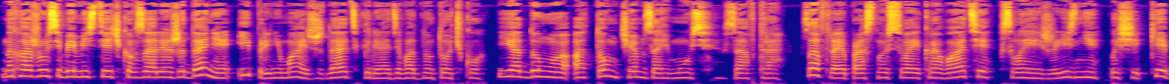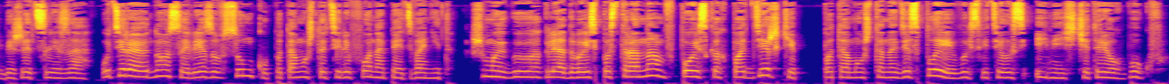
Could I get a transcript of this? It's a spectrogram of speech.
Нахожу себе местечко в зале ожидания и принимаюсь ждать, глядя в одну точку. Я думаю о том, чем займусь завтра. Завтра я проснусь в своей кровати, в своей жизни, по щеке бежит слеза. Утираю нос и лезу в сумку, потому что телефон опять звонит. Шмыгаю, оглядываясь по сторонам в поисках поддержки, потому что на дисплее высветилось имя из четырех букв.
